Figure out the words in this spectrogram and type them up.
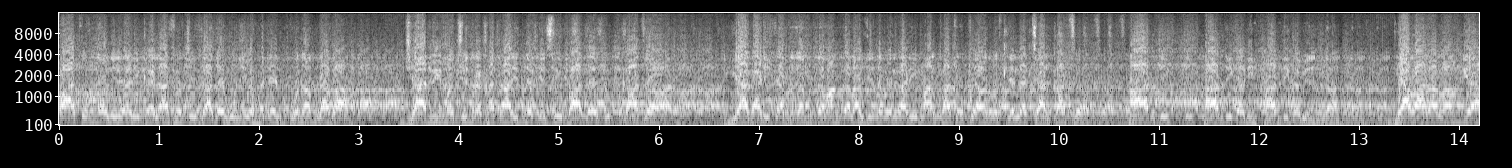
पाच वरून लावलेली आणि कैलासवाची जाधव गुरुजी हॉटेल पूनम धाबा जान्हवी मच्छिंद्र खता इंद्र केसरी बादलगुट काजळ. या गाडीचा प्रथम क्रमांकाला जिल्हा गाडी मालकाचं त्यावर बसलेल्या चालकाचं. हार्दिक हार्दिक आणि हार्दिक अभिनंदन. घ्या वारा लावून घ्या.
